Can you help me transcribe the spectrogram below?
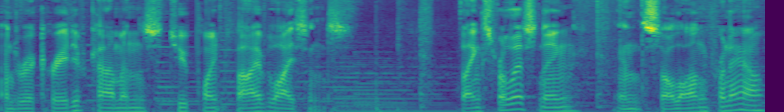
under a Creative Commons 2.5 license. Thanks for listening, and so long for now.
